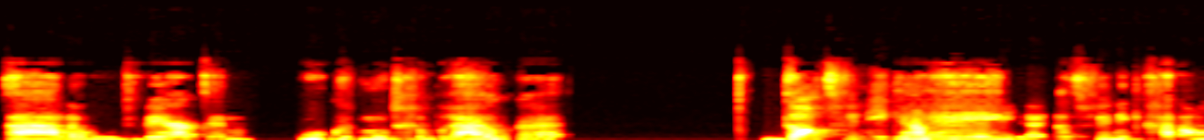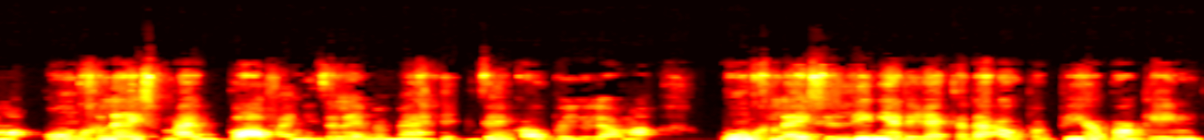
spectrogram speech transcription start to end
talen hoe het werkt en hoe ik het moet gebruiken. Dat vind ik ja. hele, dat vind ik, gaat allemaal ongelezen bij mij baf. En niet alleen bij mij, ik denk ook bij jullie allemaal ongelezen linea directa daar ook papierbak in.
